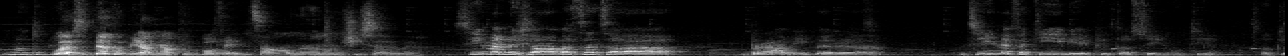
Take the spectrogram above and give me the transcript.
Molto più... Questa pianta piragna ha più potenza, non, non ci serve. Sì, ma noi siamo abbastanza bravi per... Sì, in effetti Ivi è piuttosto inutile. Ok.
